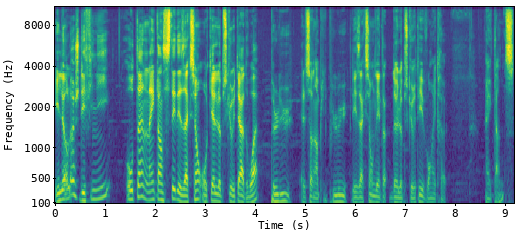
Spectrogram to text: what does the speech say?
et l'horloge définit autant l'intensité des actions auxquelles l'obscurité a droit, plus elle se remplit, plus les actions de l'obscurité vont être intenses.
